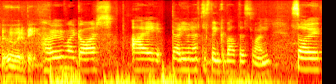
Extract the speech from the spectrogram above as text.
who would it be? Oh my gosh, I don't even have to think about this one. So,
